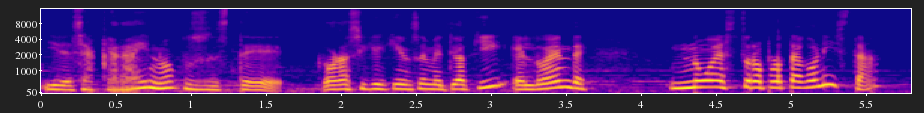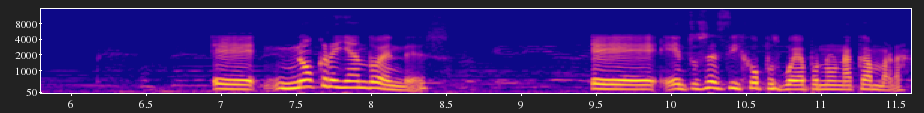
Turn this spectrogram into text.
Y decía, caray, ¿no? Pues este, ahora sí que quién se metió aquí, el duende. Nuestro protagonista, eh, no creía en duendes, eh, entonces dijo, pues voy a poner una cámara.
